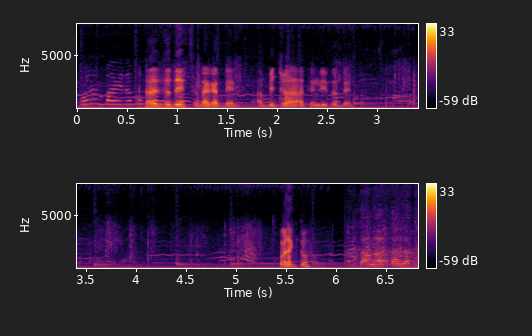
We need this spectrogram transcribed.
Walang bayad na Sa dito din. Sa dagat din. Ang videohan natin dito din. Balik ko. Tanga talaga.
